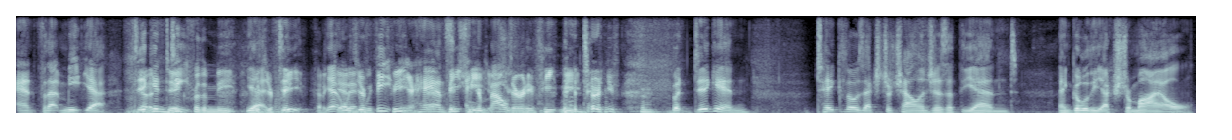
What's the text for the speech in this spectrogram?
and for that meat, yeah, dig in dig deep for the meat. Yeah, With your dig- feet. Gotta yeah, with your with feet, feet. and your hands, and your mouth, dirty feet meat. Dirty- but dig in, take those extra challenges at the end, and go the extra mile.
